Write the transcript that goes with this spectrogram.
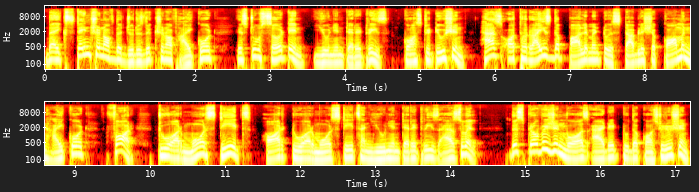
the extension of the jurisdiction of High Court is to certain union territories. Constitution has authorized the parliament to establish a common high court for two or more states or two or more states and union territories as well. This provision was added to the constitution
